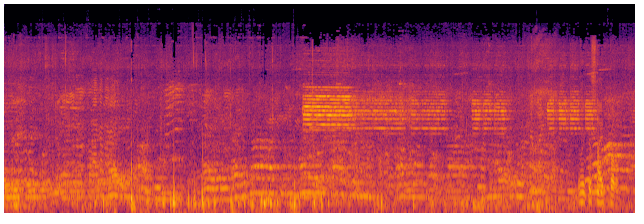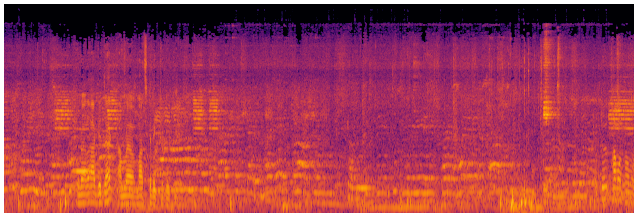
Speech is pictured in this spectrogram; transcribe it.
তুমি একটু সাইড করো। ওনারা আগে যাক, আমরা মাঝখানে একটু ঢুকি। একটু থামো থামো।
